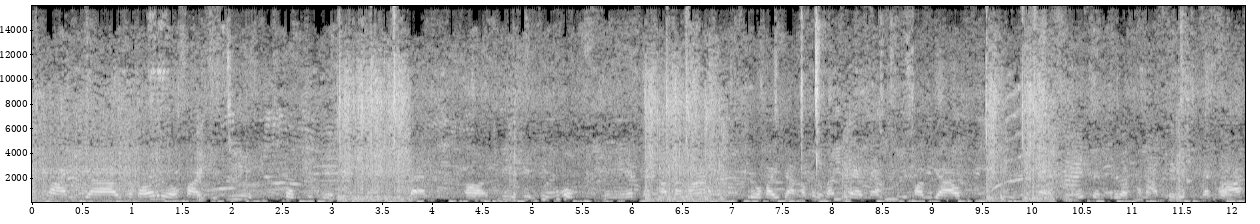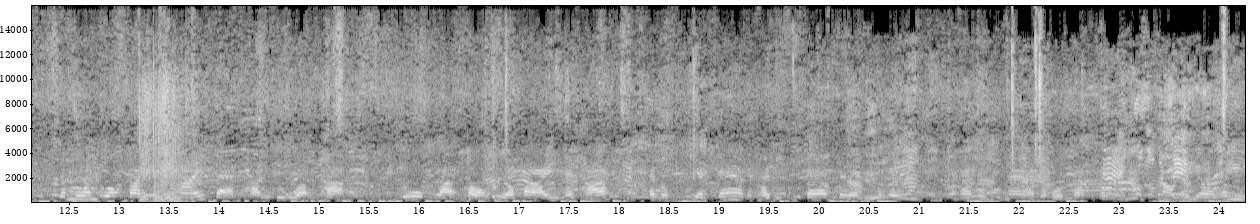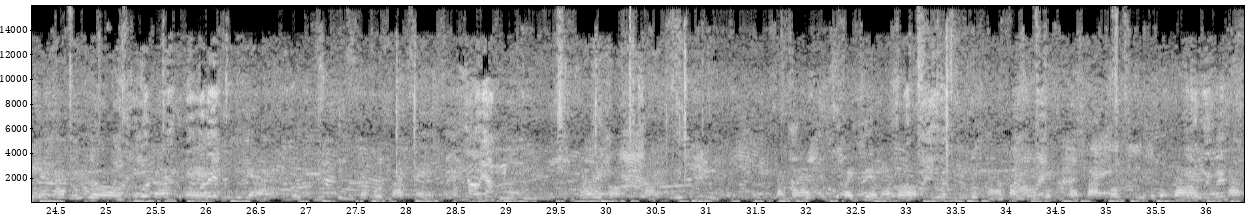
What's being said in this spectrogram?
ศความยาวเฉพาะเรือไฟอยู่ที่ 61แบบเอ่อ40ถึง60เมตรนะคะเพราะว่าเรือไฟจากอำเภอบ้านแพงนั้นมีความยาว 48 เมตร เป็นเรือขนาดเล็กนะคะจำนวนดวงไฟใช้ 8,000 ดวงค่ะรูปลักษณ์ของเรือไฟนะคะขนมเทียนแก้วนะคะอยู่ที่บ้านเนินะเลนะคะหมู่ที่ห้าตำบลบ้านแพงหมูยอก็มีนะคะหมูยอบ้านแพงวิทยาหมู่ที่สี่ตำบลบ้านแพงามารถไปเที่ยวแล้วก็เลือกซื้อลูกค้ามาเป็นของฝากของที่ระลึกได้นะคะ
